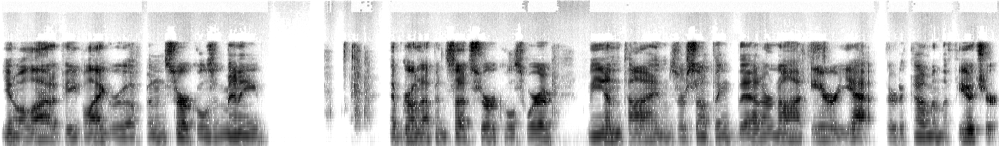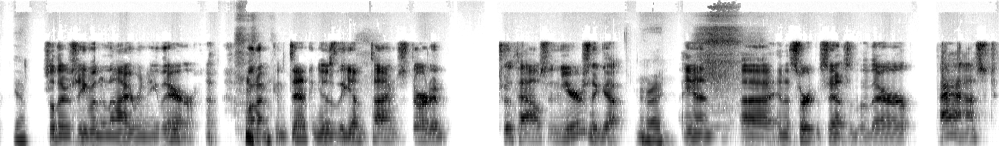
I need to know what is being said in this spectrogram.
you know, a lot of people, I grew up in circles, and many have grown up in such circles where the end times are something that are not here yet. They're to come in the future. Yeah. So there's even an irony there. what I'm contending is the end times started 2,000 years ago. Right. And uh, in a certain sense, they're past,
